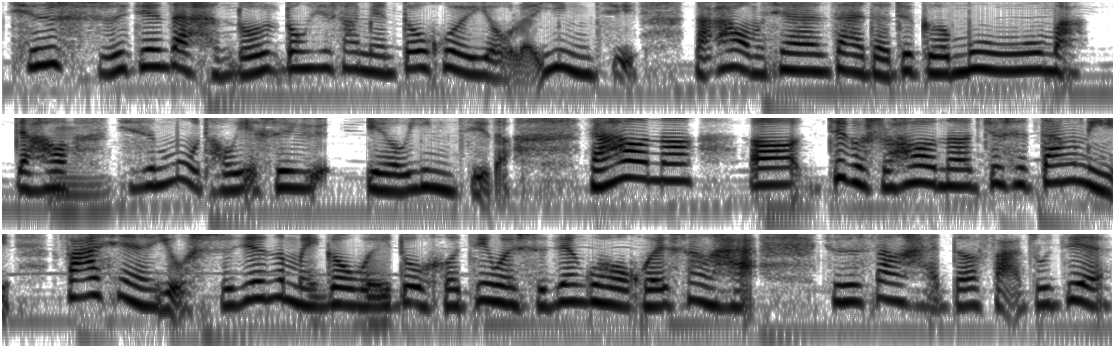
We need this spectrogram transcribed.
其实时间在很多东西上面都会有了印记，哪怕我们现在在的这个木屋嘛。然后嗯其实木头也是也也有印记的。然后呢，呃，这个时候呢，就是当你发现有时间这么一个维度和敬畏时间过后，回上海，就是上海的法租界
